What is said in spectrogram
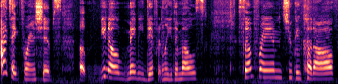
I take friendships, uh, you know, maybe differently than most. Some friends you can cut off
